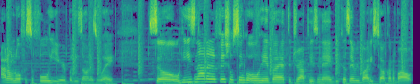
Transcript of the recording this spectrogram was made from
I don't know if it's a full year, but he's on his way. So he's not an official single old head, but I have to drop his name because everybody's talking about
